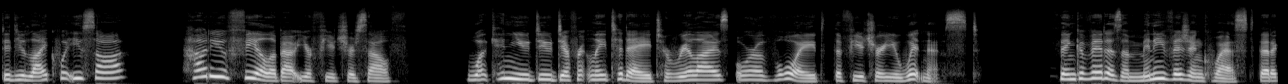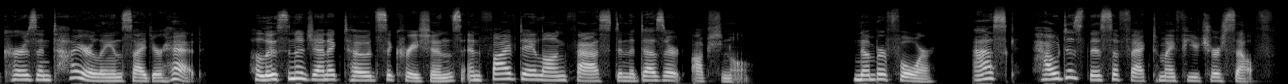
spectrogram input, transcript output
Did you like what you saw? How do you feel about your future self? What can you do differently today to realize or avoid the future you witnessed? Think of it as a mini vision quest that occurs entirely inside your head. Hallucinogenic toad secretions and five day long fast in the desert optional. Number four, ask how does this affect my future self?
